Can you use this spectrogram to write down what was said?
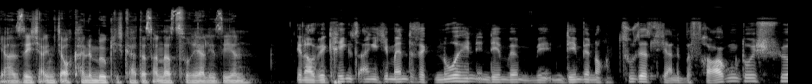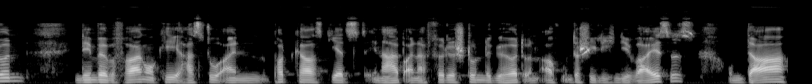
ja, sehe ich eigentlich auch keine Möglichkeit, das anders zu realisieren. Genau, wir kriegen es eigentlich im Endeffekt nur hin, indem wir, indem wir noch zusätzlich eine Befragung durchführen, indem wir befragen, okay, hast du einen Podcast jetzt innerhalb einer Viertelstunde gehört und auf unterschiedlichen Devices, um da,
